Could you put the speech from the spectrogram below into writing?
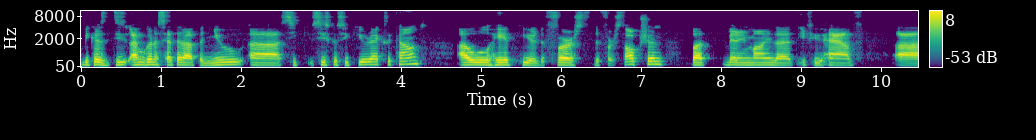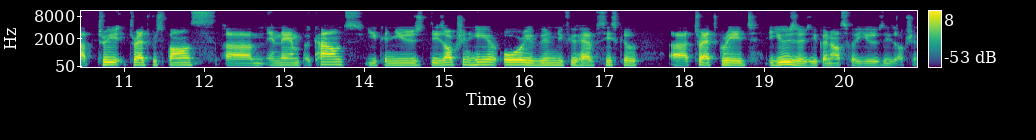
because this, I'm going to set it up a new uh, Cisco SecureX account, I will hit here the first the first option. But bear in mind that if you have uh, threat response um, and AMP accounts, you can use this option here, or even if you have Cisco uh, Threat Grid users, you can also use this option.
